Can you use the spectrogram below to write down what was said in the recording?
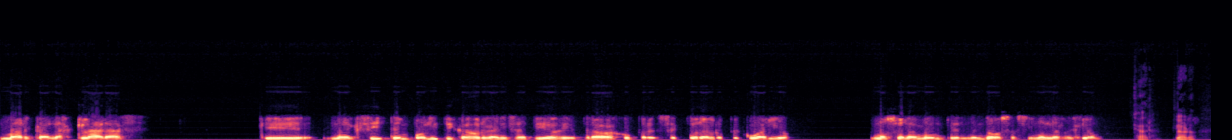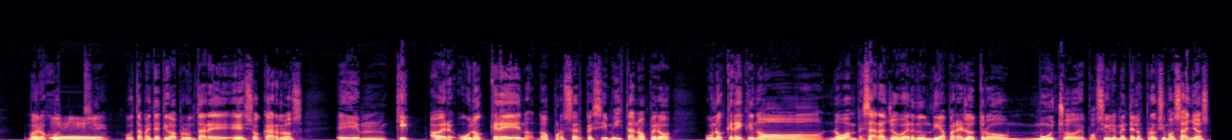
marca las claras que no existen políticas organizativas de trabajo para el sector agropecuario, no solamente en Mendoza, sino en la región. Claro, claro. Bueno, just, eh, sí. justamente te iba a preguntar eh, eso, Carlos. Eh, que, a ver, uno cree, no, no, por ser pesimista, ¿no? Pero uno cree que no, no va a empezar a llover de un día para el otro mucho. Eh, posiblemente en los próximos años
